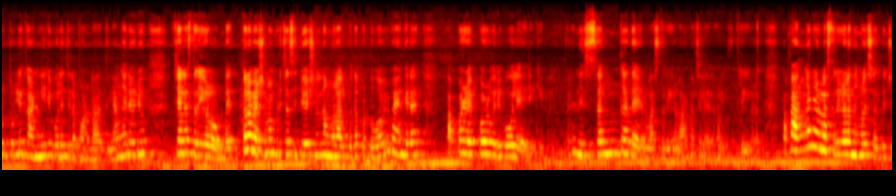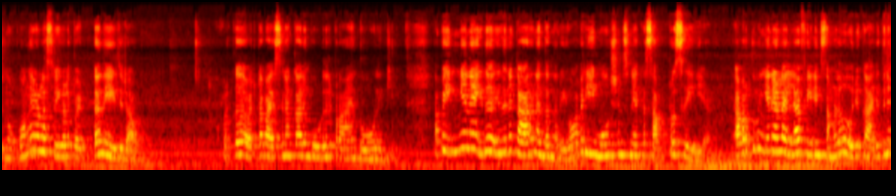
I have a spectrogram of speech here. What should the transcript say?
ഒരു തുള്ളി കണ്ണീര് പോലും ചിലപ്പോൾ ഉണ്ടാകത്തില്ല. അങ്ങനെ ഒരു ചില സ്ത്രീകളുണ്ട്. എത്ര വിഷമം പിടിച്ച സിറ്റുവേഷനിൽ നമ്മൾ അത്ഭുതപ്പെട്ടു അവർ ഭയങ്കര അപ്പോഴെപ്പോഴും ഒരുപോലെ ആയിരിക്കും. ഒരു നിസ്സംഗതയുള്ള സ്ത്രീകളാണ് ചില സ്ത്രീകൾ അപ്പോൾ അങ്ങനെയുള്ള സ്ത്രീകളെ നിങ്ങൾ ശ്രദ്ധിച്ചു നോക്കൂ. അങ്ങനെയുള്ള സ്ത്രീകൾ പെട്ടെന്ന് ഏജ്ഡ് ആവും. അവർക്ക് അവരുടെ വയസ്സിനേക്കാളും കൂടുതൽ പ്രായം തോന്നിക്കും. അപ്പോൾ ഇങ്ങനെ ഇത് ഇതിന് കാരണം എന്താണെന്നറിയോ? അവർ ഈ ഇമോഷൻസിനെയൊക്കെ സപ്രസ് ചെയ്യുകയാണ്. അവർക്കും ഇങ്ങനെയുള്ള എല്ലാ ഫീലിങ്സ് നമ്മൾ ഒരു കാര്യത്തിന്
